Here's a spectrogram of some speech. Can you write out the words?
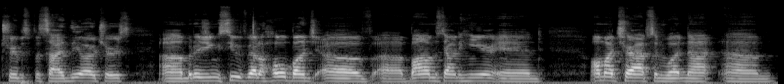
troops beside the archers. Um, but as you can see, we've got a whole bunch of uh, bombs down here and all my traps and whatnot. Um,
